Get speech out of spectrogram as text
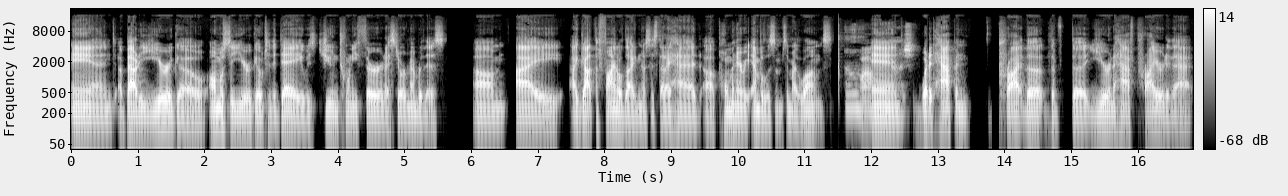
And about a year ago, almost a year ago to the day, it was June 23rd. I still remember this. Um, I I got the final diagnosis that I had uh, pulmonary embolisms in my lungs. Oh, wow. And what had happened prior the, the the year and a half prior to that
